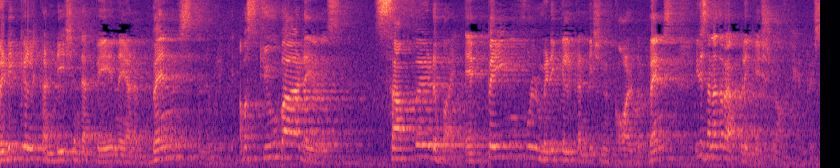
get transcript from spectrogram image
മെഡിക്കൽ കണ്ടീഷന്റെ പേരിനെയാണ് ബെൻസ് എന്ന് വിളിക്കുക. അപ്പൊ scuba divers by a painful medical condition called bends it is another application of Henry's.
